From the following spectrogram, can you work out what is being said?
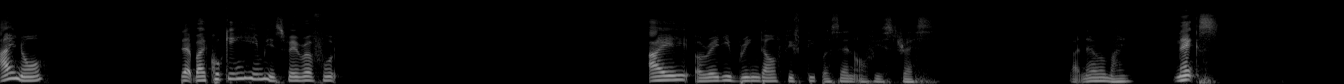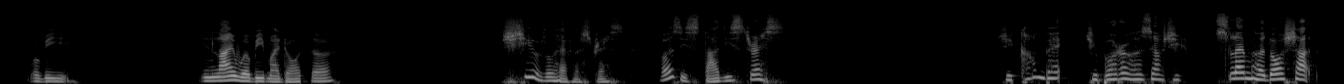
I know that by cooking him his favorite food, I already bring down 50% of his stress. But never mind. Next will be in line will be my daughter. She also have her stress. Hers is study stress. She come back, she bother herself, she slam her door shut,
